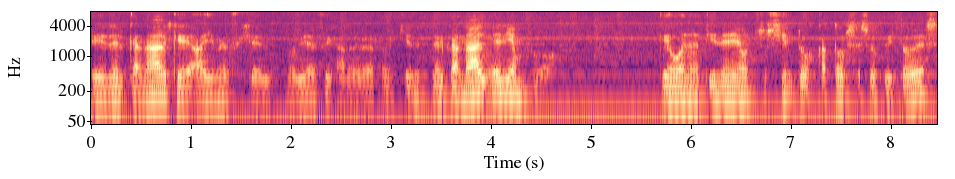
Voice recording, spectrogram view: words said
eh, del canal que ahí me fijé, me olvidé de fijar de verlo, quién es, del canal Alien Pro. Que bueno, tiene 814 suscriptores.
